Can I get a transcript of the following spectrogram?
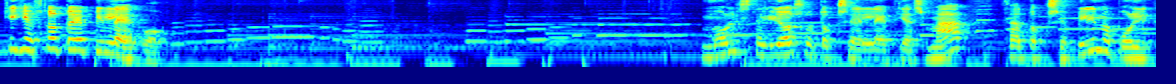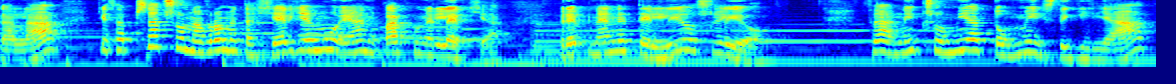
και γι' αυτό το επιλέγω. Μόλις τελειώσω το ξελέπιασμα θα το ξεπλύνω πολύ καλά και θα ψάξω να βρω με τα χέρια μου εάν υπάρχουν λέπια. Πρέπει να είναι τελείως λίο. Θα ανοίξω μία τομή στην κοιλιά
